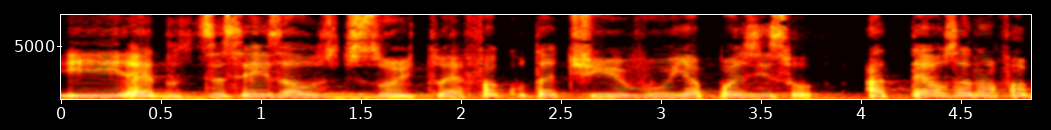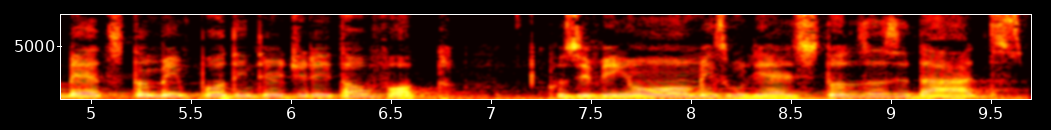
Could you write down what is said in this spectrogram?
e é, dos 16 aos 18 é facultativo, e após isso, até os analfabetos também podem ter direito ao voto inclusive em homens, mulheres de todas as idades,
